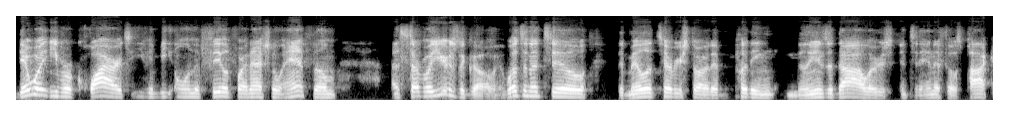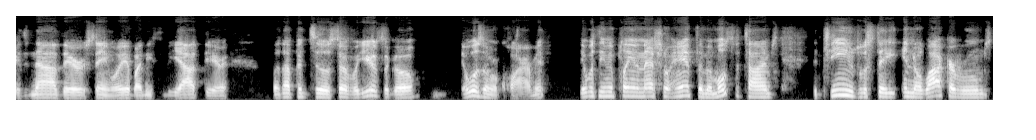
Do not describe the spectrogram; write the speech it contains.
they weren't even required to even be on the field for a national anthem uh, several years ago. It wasn't until the military started putting millions of dollars into the NFL's pockets. Now they're saying, well, everybody needs to be out there. But up until several years ago, it wasn't a requirement. It wasn't even playing the national anthem. And most of the times, the teams would stay in their locker rooms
